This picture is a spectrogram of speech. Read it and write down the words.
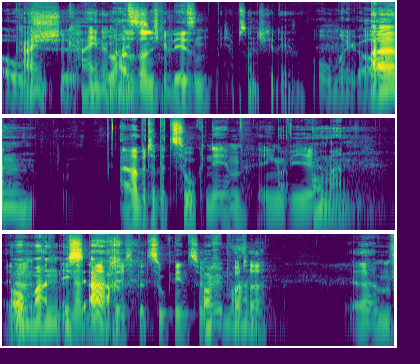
Oh Kein- shit. keinen du hast es auch nicht gelesen? Ich habe es noch nicht gelesen. Oh mein Gott. Ähm, Einmal bitte Bezug nehmen. Irgendwie oh Mann. oh der- Mann, ich- der ach. Bezug nehmen zu Harry. Potter. Ähm,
